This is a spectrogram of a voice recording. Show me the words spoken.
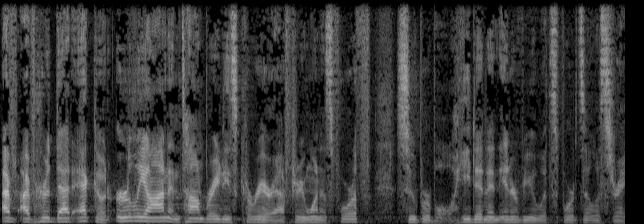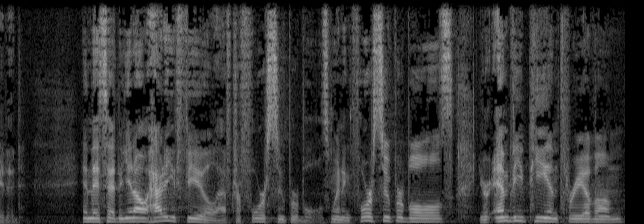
I've, I've heard that echoed early on in Tom Brady's career after he won his fourth Super Bowl. He did an interview with Sports Illustrated. And they said, You know, how do you feel after four Super Bowls? Winning four Super Bowls, you're MVP in three of them.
